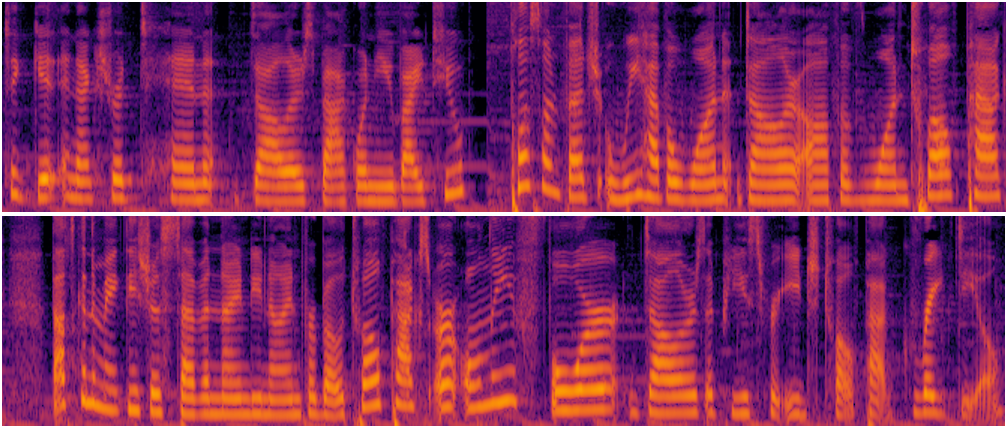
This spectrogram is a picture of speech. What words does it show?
to get an extra $10 back when you buy two. Plus on Fetch, we have a $1 off of one 12 pack. That's going to make these just $7.99 for both 12 packs or only $4 a piece for each 12 pack. Great deal.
